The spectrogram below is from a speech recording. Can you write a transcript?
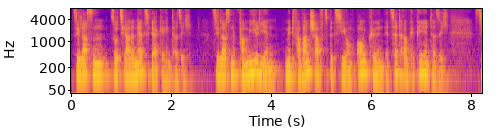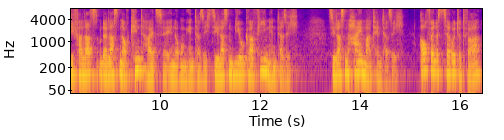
Sie lassen soziale Netzwerke hinter sich. Sie lassen Familien mit Verwandtschaftsbeziehungen, Onkeln etc. pp. hinter sich. Sie verlassen oder lassen auch Kindheitserinnerungen hinter sich. Sie lassen Biografien hinter sich. Sie lassen Heimat hinter sich. Auch wenn es zerrüttet war,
